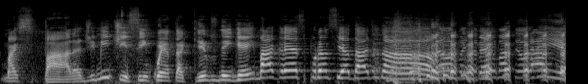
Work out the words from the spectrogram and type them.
mas para de mentir. 50 quilos, ninguém emagrece por ansiedade, não. Não, mas eu tenho uma teoria.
